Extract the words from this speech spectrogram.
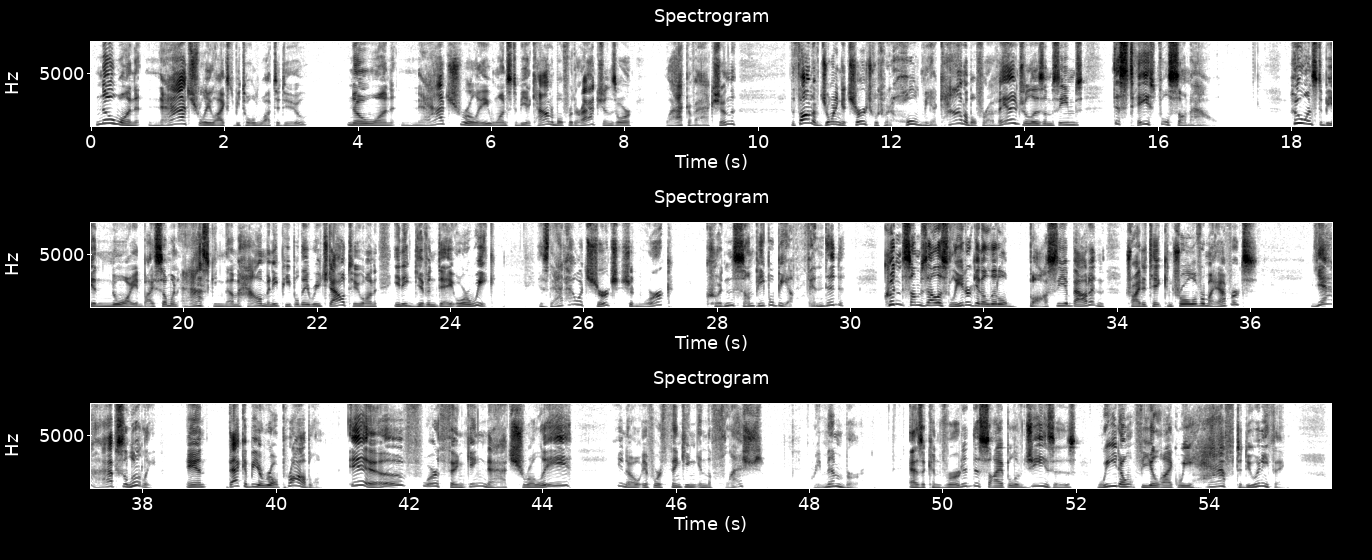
No one naturally likes to be told what to do. No one naturally wants to be accountable for their actions or lack of action. The thought of joining a church which would hold me accountable for evangelism seems distasteful somehow. Who wants to be annoyed by someone asking them how many people they reached out to on any given day or week? Is that how a church should work? Couldn't some people be offended? Couldn't some zealous leader get a little bossy about it and try to take control over my efforts? Yeah, absolutely. And that could be a real problem if we're thinking naturally. You know, if we're thinking in the flesh. Remember, as a converted disciple of Jesus, we don't feel like we have to do anything.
